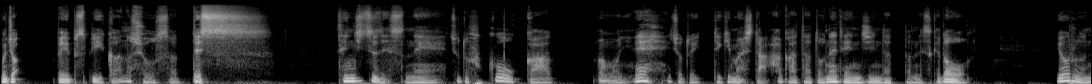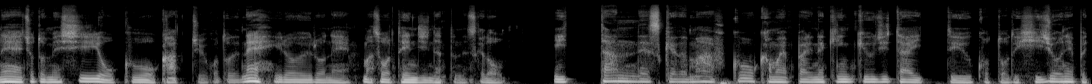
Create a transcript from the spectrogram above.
こんにちは。ベイプスピーカーの少佐です。先日ですね、ちょっと福岡の方にね、ちょっと行ってきました。博多とね、天神だったんですけど、夜ね、ちょっと飯を食おうかっていうことでね、いろいろね、まあそう天神だったんですけど、行ったんですけど、まあ福岡もやっぱりね、緊急事態っていうことで非常にやっぱり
